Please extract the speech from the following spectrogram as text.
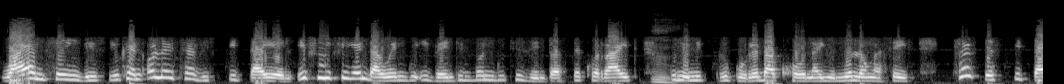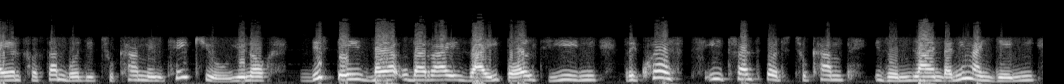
Why I'm saying this, you can always have a speed dial. If you nifika when ku-event nibona ukuthi izinto azisekho right mm. kunemiguruguru ebakhona you're no longer safe press the speed dial for somebody to come and take you. You know, these days baya Uberize, iBolt, yini, request i-transport to come izonilanda ningangeni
